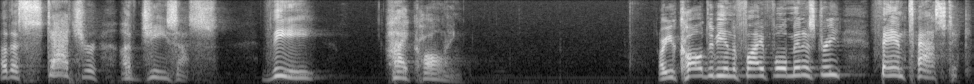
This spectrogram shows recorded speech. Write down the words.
of the stature of Jesus, the high calling. Are you called to be in the fivefold ministry? Fantastic.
